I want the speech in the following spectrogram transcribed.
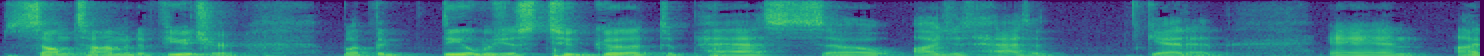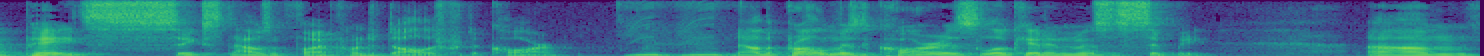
sometime in the future. But the deal was just too good to pass, so I just had to get it. And I paid six thousand five hundred dollars for the car. Now the problem is the car is located in Mississippi. Um,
